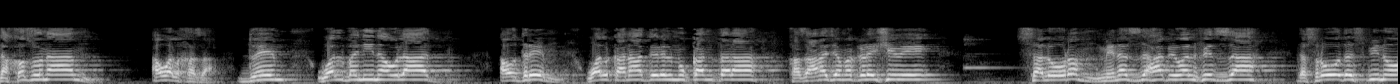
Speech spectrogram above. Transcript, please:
د خزونام اول خزا دویم والبنین اولاد او دریم والقناطر المقنطره خزانه جمع کړې شوی سلورم من الذهب والفضه د سرو د سپینو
